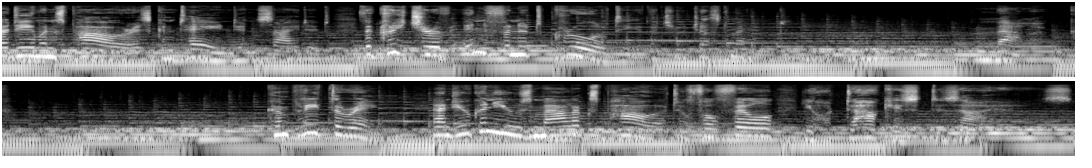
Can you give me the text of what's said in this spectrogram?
A demon's power is contained inside it, the creature of infinite cruelty that you just met. Complete the ring, and you can use Malak's power to fulfill your darkest desires.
